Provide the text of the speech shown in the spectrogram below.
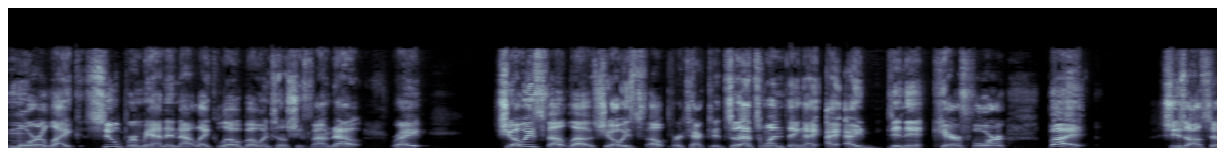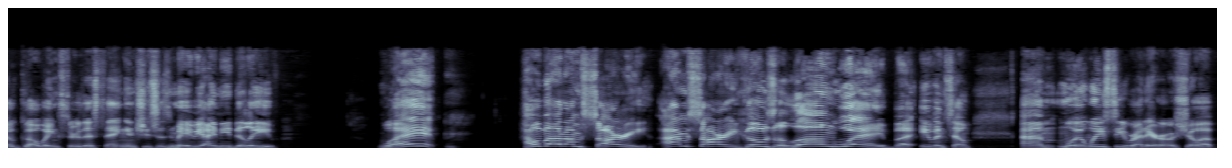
more like Superman and not like Lobo until she found out, right? She always felt loved. She always felt protected. So that's one thing I, I, I didn't care for. But she's also going through this thing and she says, maybe I need to leave. What? How about I'm sorry? I'm sorry goes a long way, but even so, um, we see Red Arrow show up.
